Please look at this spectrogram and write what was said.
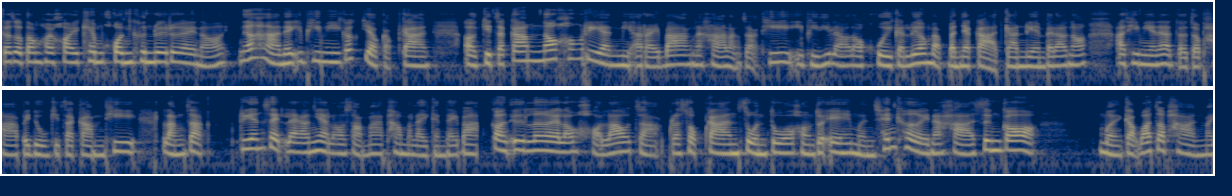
ก็จะต้องค่อยๆ เข้มข้นขึ้นเรื่อยๆเนาะเนื้อหาใน EP นี้ก็เกี่ยวกับการกิจกรรมนอกห้องเรียนมีอะไรบ้างนะคะ หลังจากที่ EP ที่แล้วเราคุยกันเรื่องแบบบรรยากาศการเรียนไปแล้วเนาะอาทีนี้เนี่ยเดี๋ยวจะพาไปดูกิจกรรมที่หลังจากเรียนเสร็จแล้วเนี่ยเราสามารถทำอะไรกันได้บ้าง ก่อนอื่นเลยเราขอเล่าจากประสบการณ์ส่วนตัวของตัวเองเหมือนเช่นเคยนะคะ ซึ่งก็เหมือนกับว่าจะผ่านมา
